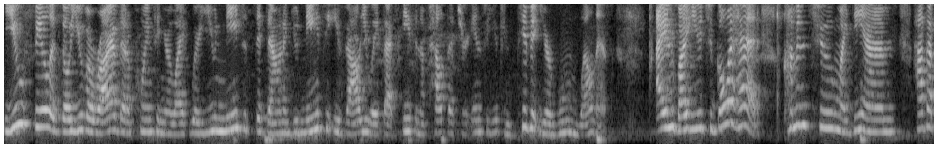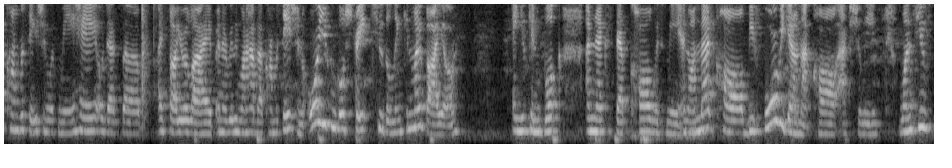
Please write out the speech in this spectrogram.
you feel as though you've arrived at a point in your life where you need to sit down and you need to evaluate that season of health that you're in so you can pivot your womb wellness I invite you to go ahead, come into my DMs, have that conversation with me. Hey, Odessa, I saw your live and I really want to have that conversation. Or you can go straight to the link in my bio and you can book a next step call with me. And on that call, before we get on that call, actually, once you've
